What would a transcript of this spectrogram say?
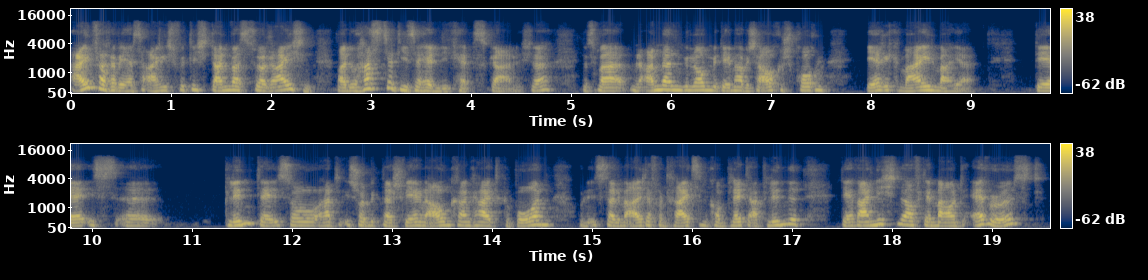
einfacher wäre es eigentlich für dich, dann was zu erreichen, weil du hast ja diese Handicaps gar nicht. Ja? Das mal einen anderen genommen, mit dem habe ich auch gesprochen, Erik Weinmeier. Der ist äh, blind, der ist, so, hat, ist schon mit einer schweren Augenkrankheit geboren und ist dann im Alter von 13 komplett erblindet. Der war nicht nur auf dem Mount Everest,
